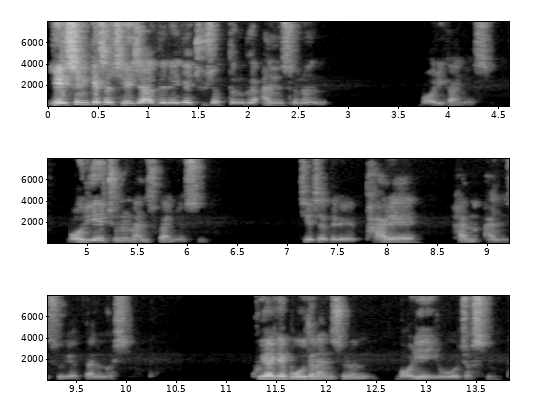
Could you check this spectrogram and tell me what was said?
예수님께서 제자들에게 주셨던 그 안수는 머리가 아니었습니다. 머리에 주는 안수가 아니었습니다. 제자들의 발에 한 안수였다는 것입니다. 구약의 모든 안수는 머리에 이루어졌습니다.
